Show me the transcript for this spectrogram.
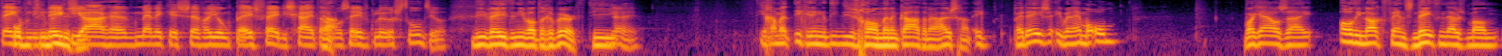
Tegen op die tribune 19-jarige mannekes eh, van jong PSV, die scheidt al Ja. wel zeven kleuren stront, joh. die weten niet wat er gebeurt. Die, Nee. die gaan met, ik denk dat die dus gewoon met een kater naar huis gaan. Ik, bij deze, ik ben helemaal om. Wat jij al zei, al die NAC-fans, 19.000 man.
